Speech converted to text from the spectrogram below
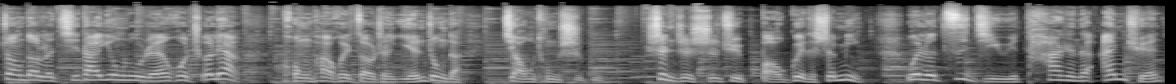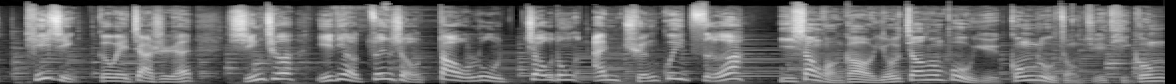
撞到了其他用路人或车辆，恐怕会造成严重的交通事故，甚至失去宝贵的生命。为了自己与他人的安全，提醒各位驾驶人，行车一定要遵守道路交通安全规则！以上广告由交通部与公路总局提供。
